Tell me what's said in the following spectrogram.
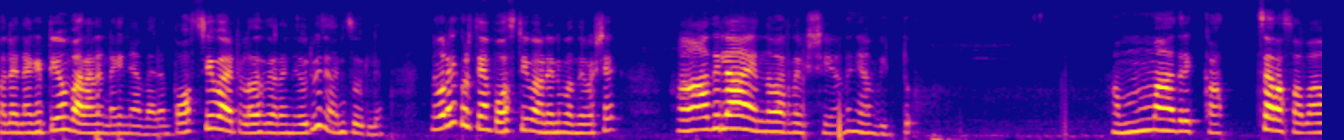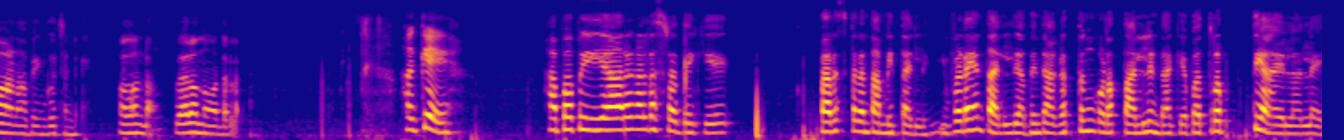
വല്ല നെഗറ്റീവും പറയാനുണ്ടെങ്കിൽ ഞാൻ വരാം. പോസിറ്റീവായിട്ടുള്ളത് പറയാൻ ഒരു ചാൻസും ഇല്ല. നൂറെക്കുറിച്ച് ഞാൻ പോസിറ്റീവ് ആണേലും വന്നത് പക്ഷേ ആദില എന്ന് പറഞ്ഞ വിഷയം അത് ഞാൻ വിട്ടു. അമ്മാതിരി കച്ചറ സ്വഭാവമാണ് ആ പെങ്കുച്ചന്റെ. അതുകൊണ്ടാണ് വേറെ ഒന്നും കൊണ്ടല്ല. ഓക്കെ അപ്പോൾ പി ആറുകളുടെ ശ്രദ്ധയ്ക്ക് പരസ്പരം തമ്മിൽ തല്ല്. ഇവിടെയും തല്ല് അതിന്റെ അകത്തും കൂടെ തല്ലുണ്ടാക്കിയപ്പോൾ തൃപ്തിയായല്ലോ അല്ലേ?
